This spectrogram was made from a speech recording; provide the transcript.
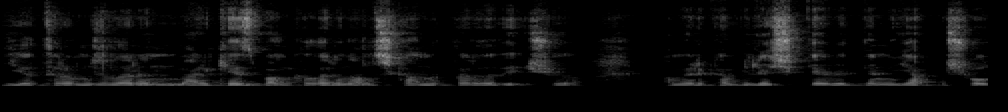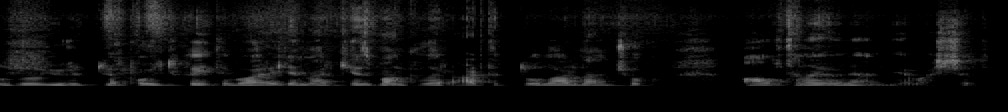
yatırımcıların, merkez bankaların alışkanlıkları da değişiyor. Amerika Birleşik Devletleri'nin yapmış olduğu, yürüttüğü politika itibariyle merkez bankaları artık dolardan çok altına yönelmeye başladı.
